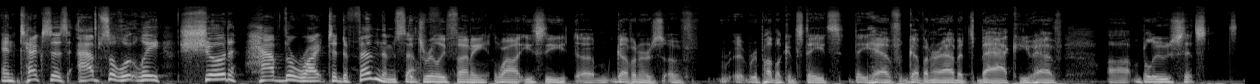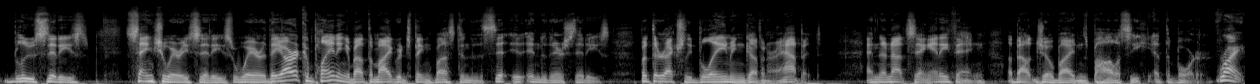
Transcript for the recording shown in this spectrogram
and Texas absolutely should have the right to defend themselves. It's really funny. While you see um, governors of Republican states, they have Governor Abbott's back. You have uh, blue sits, blue cities, sanctuary cities, where they are complaining about the migrants being bussed into the into their cities, but they're actually blaming Governor Abbott. And they're not saying anything about Joe Biden's policy at the border. Right.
